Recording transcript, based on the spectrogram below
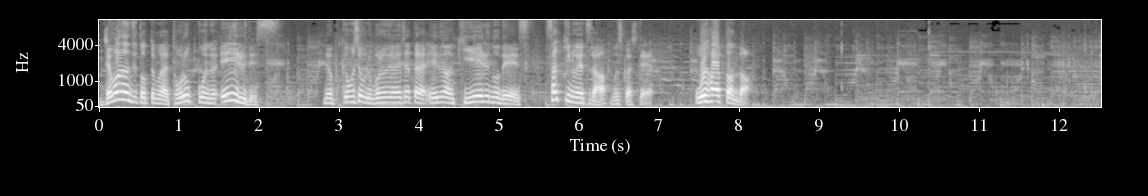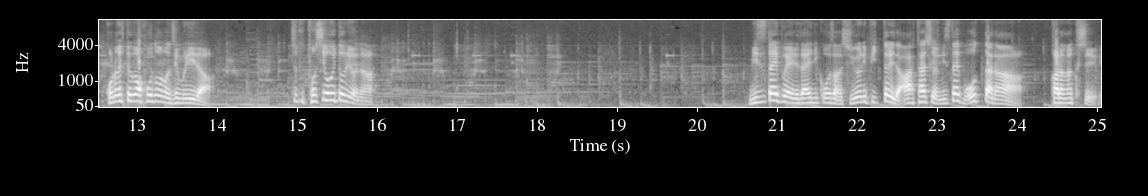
邪魔なんてとってもないトロッコのエールです。でもポケモン勝負でボロボロやれちゃったらエールダン消えるのです。さっきのやつだもしかして。追い払ったんだ。この人が炎のジムリーダー。ちょっと年置いとるよな。水タイプがいる第二鉱山、修行にぴったりだ。あ、確かに水タイプおったな。カラナクシ。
